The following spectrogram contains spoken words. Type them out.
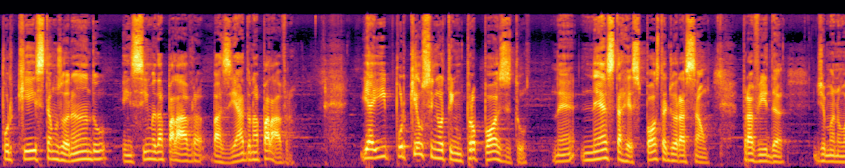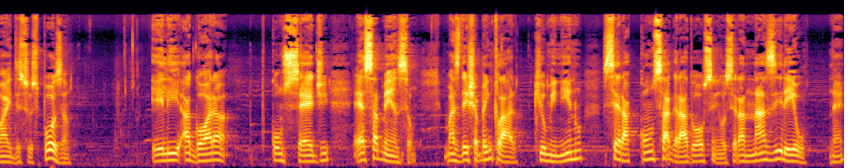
Porque estamos orando em cima da palavra, baseado na palavra. E aí, por que o Senhor tem um propósito né, nesta resposta de oração para a vida de Manoá e de sua esposa? ele agora concede essa bênção, mas deixa bem claro que o menino será consagrado ao Senhor, será nazireu, né?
